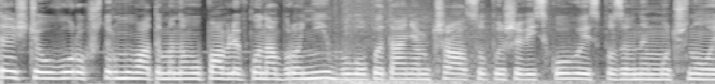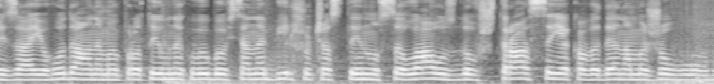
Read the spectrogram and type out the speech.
Те, що ворог штурмуватиме Новопавлівку на броні, було питанням часу. Пише військовий з позивним мучної. За його даними, противник вибився на більшу частину села уздовж траси, яка веде на межову.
